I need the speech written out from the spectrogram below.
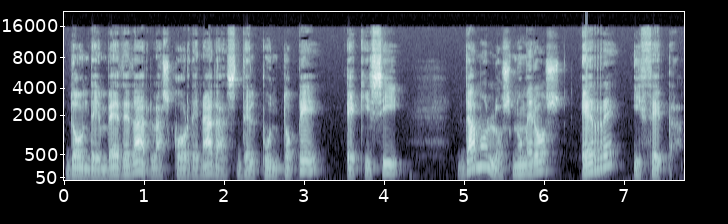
donde en vez de dar las coordenadas del punto P, x, y, damos los números r y z,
